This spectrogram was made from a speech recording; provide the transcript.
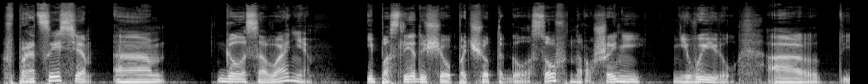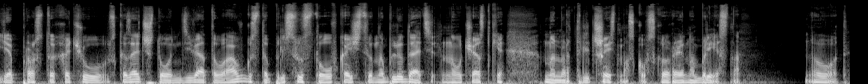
В процессе э, голосования и последующего подсчета голосов нарушений не выявил. А я просто хочу сказать, что он 9 августа присутствовал в качестве наблюдателя на участке номер 36 Московского района Бреста. Вот.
